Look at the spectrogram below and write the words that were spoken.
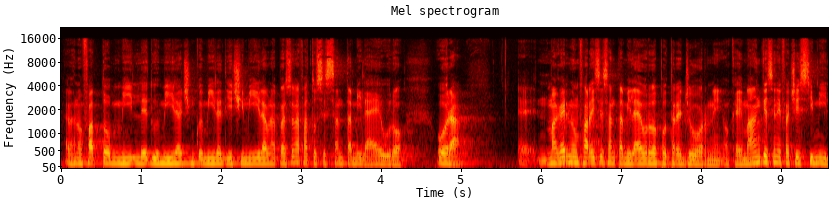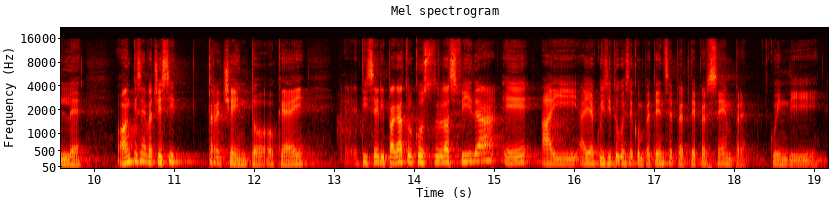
avevano fatto 1000, 2000, 5000, 10000, una persona ha fatto 60.000 euro. Ora, eh, magari non farai 60.000 euro dopo tre giorni, ok? Ma anche se ne facessi 1000 o anche se ne facessi 300, ok? Eh, ti sei ripagato il costo della sfida e hai, hai acquisito queste competenze per te per sempre. Quindi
